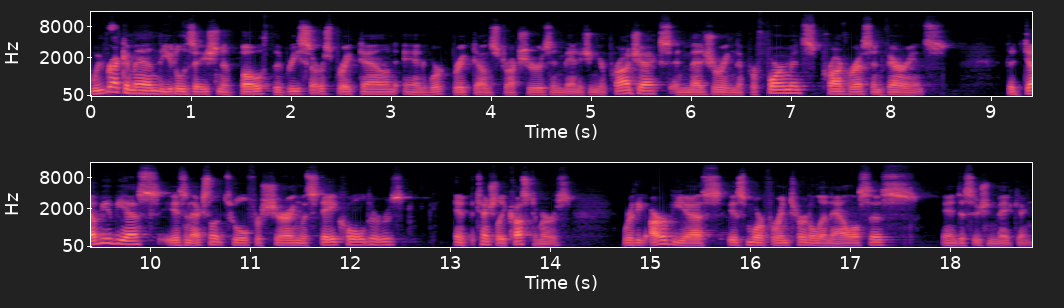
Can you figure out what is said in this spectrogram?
We recommend the utilization of both the resource breakdown and work breakdown structures in managing your projects and measuring the performance, progress, and variance. The WBS is an excellent tool for sharing with stakeholders and potentially customers, where the RBS is more for internal analysis and decision making.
